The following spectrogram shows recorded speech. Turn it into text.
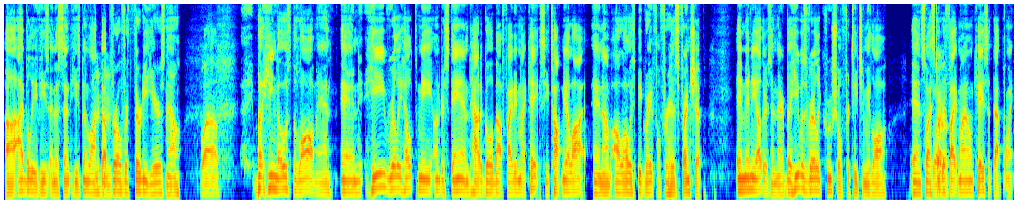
Uh, I believe he's innocent. He's been locked up for over 30 years now. Wow. But he knows the law, man. And he really helped me understand how to go about fighting my case. He taught me a lot. And I'll, I'll always be grateful for his friendship and many others in there. But he was really crucial for teaching me law. And so I started Wow. fighting my own case at that point.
